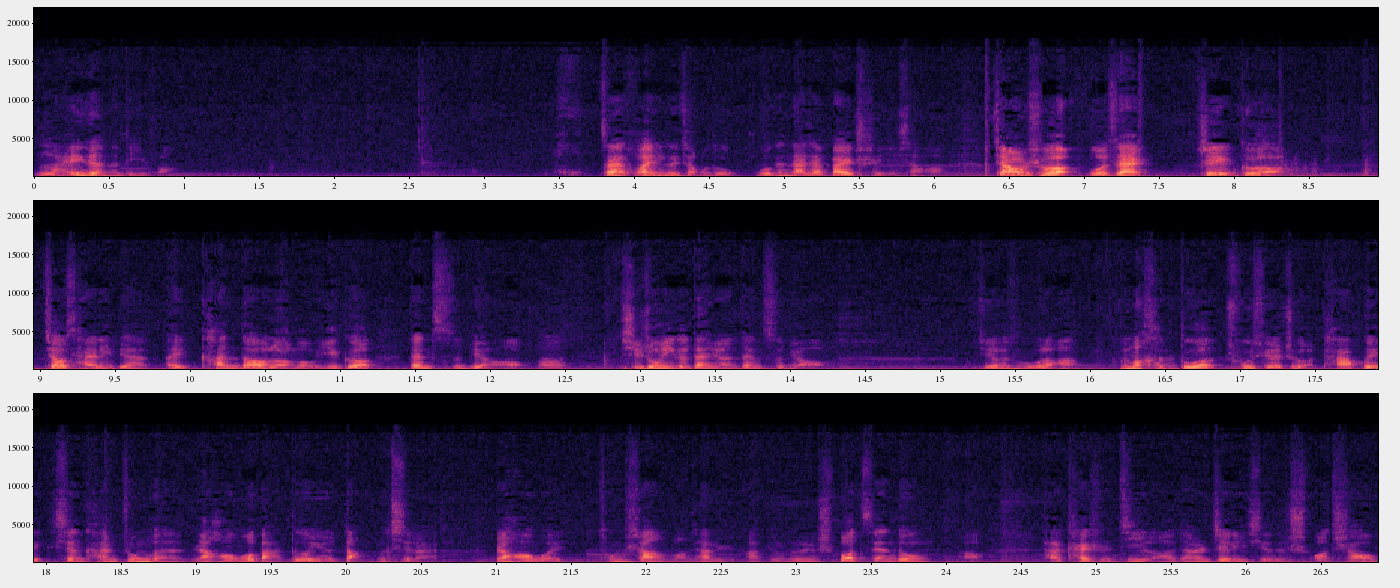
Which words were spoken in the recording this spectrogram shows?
来源的地方。再换一个角度，我跟大家掰扯一下啊。假如说我在这个教材里边，哎，看到了某一个单词表啊，其中一个单元单词表，截了图了啊。那么很多初学者他会先看中文，然后我把德语挡起来，然后我。从上往下捋啊，比如说这个 sports and 东啊，他开始记了啊。当然这里写的是 sport 少，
